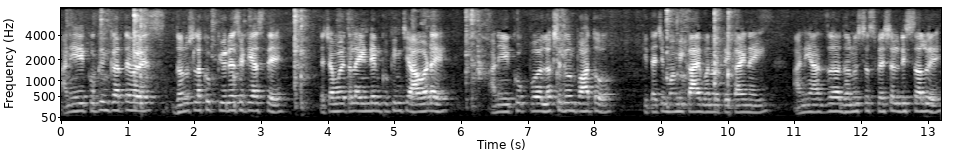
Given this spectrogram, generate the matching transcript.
आणि कुकिंग करते वेळेस धनुषला खूप क्युरियोसिटी असते. त्याच्यामुळे त्याला इंडियन कुकिंगची आवड आहे. आणि खूप लक्ष देऊन पाहतो की त्याची मम्मी काय बनवते काय नाही. आणि आज धनुषचं स्पेशल डिश चालू आहे.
